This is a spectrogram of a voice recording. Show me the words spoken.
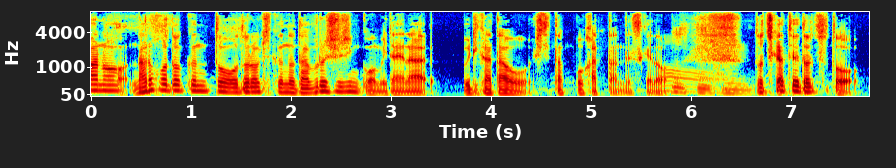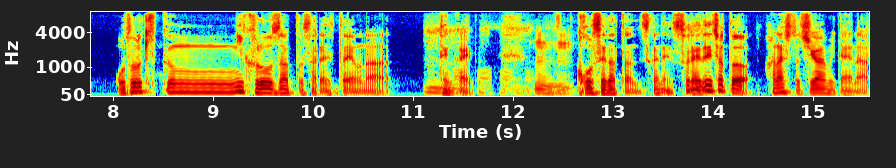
あの、なるほどくんと驚きくんのダブル主人公みたいな売り方をしてたっぽかったんですけど、うんうんどっちかというと、ちょっと、驚きくんにクローズアップされてたような展開ほうんうん。構成だったんですかね。それでちょっと話と違うみたいな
